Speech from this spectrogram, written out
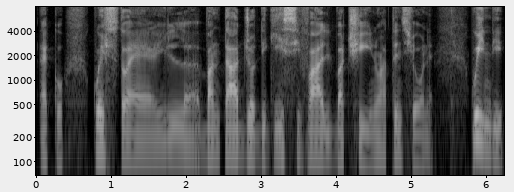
Ecco, questo è il vantaggio di chi si fa il vaccino, attenzione. Quindi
